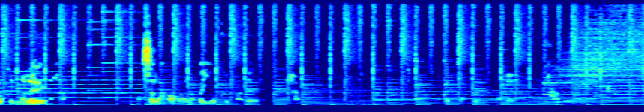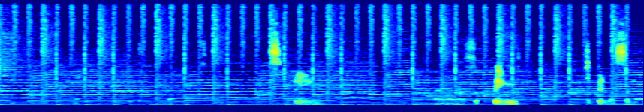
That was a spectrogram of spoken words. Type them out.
ยกขึ้นมาเลยนะครับสลักออกแล้วเราก็ยกขึ้นมาเลยนะครับก็จับยกมาเลยครับสปริงสปริงจะเป็นลักษณะ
